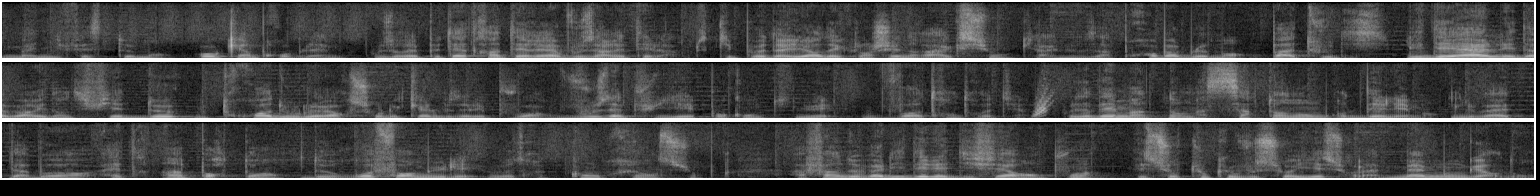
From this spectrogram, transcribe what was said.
manifestement aucun problème, vous aurez peut-être intérêt à vous arrêter là, ce qui peut d'ailleurs déclencher une réaction, car il ne nous a probablement pas tout dit. L'idéal est d'avoir identifié deux ou trois douleurs sur lesquelles vous allez pouvoir vous appuyer pour continuer votre entretien. Vous avez maintenant un certain nombre d'éléments. Il va d'abord être important de reformuler votre compréhension afin de valider les différents points et surtout que vous soyez sur la même longueur d'onde.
